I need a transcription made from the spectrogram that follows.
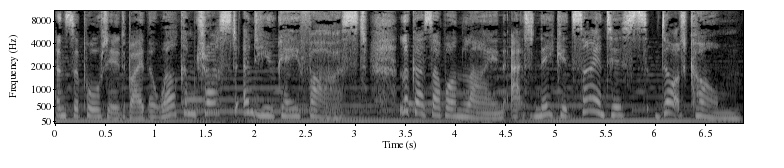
and supported by the Wellcome Trust and UK Fast. Look us up online at nakedscientists.com.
